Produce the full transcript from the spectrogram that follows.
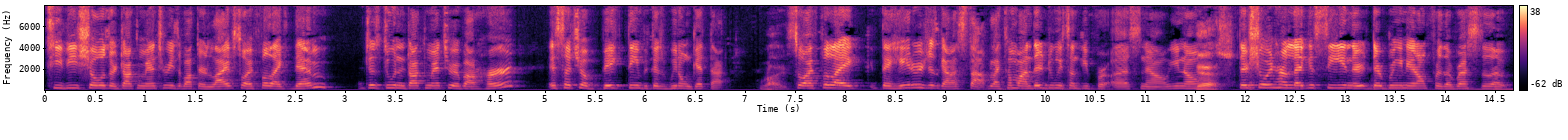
TV shows or documentaries about their lives. So I feel like them just doing a documentary about her is such a big thing because we don't get that. Right. So I feel like the haters just gotta stop. Like, come on, they're doing something for us now. You know? Yes. They're showing her legacy and they're they're bringing it on for the rest of the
